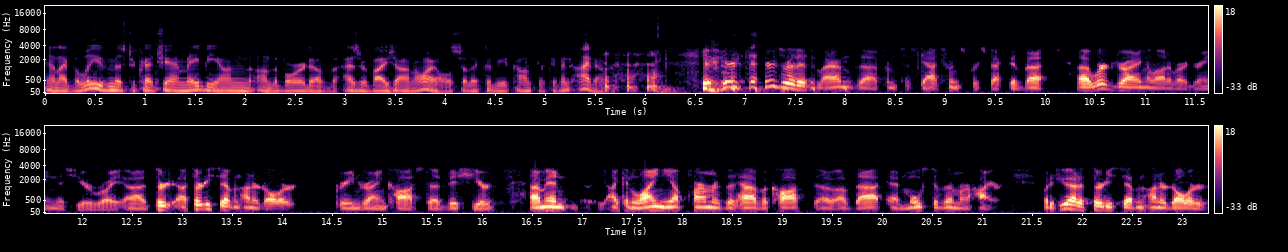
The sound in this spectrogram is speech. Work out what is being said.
And I believe Mr. Chrétien may be on, on the board of Azerbaijan Oil, so there could be a conflict of interest. I don't know. here's, here's where this lands uh, from Saskatchewan's perspective. Uh, uh, we're drying a lot of our grain this year, Roy. Uh, thir- uh, $3,700 grain drying cost uh, this year. Um, and I can line you up farmers that have a cost of, of that, and most of them are higher. But if you had a $3,700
